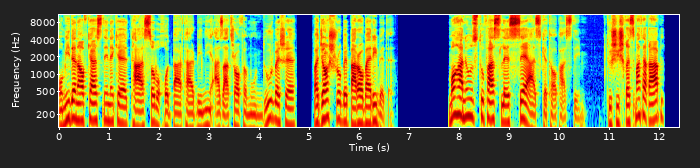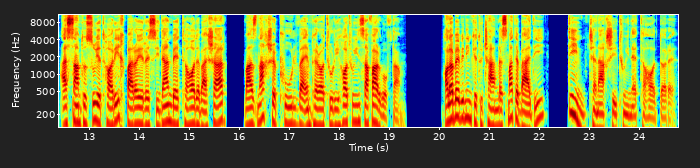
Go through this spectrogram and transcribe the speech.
امید نافکست اینه که تعصب و خود برتربینی از اطرافمون دور بشه و جاش رو به برابری بده. ما هنوز تو فصل سه از کتاب هستیم. تو شیش قسمت قبل از سمت و سوی تاریخ برای رسیدن به اتحاد بشر و از نقش پول و امپراتوری ها تو این سفر گفتم. حالا ببینیم که تو چند قسمت بعدی دین چه نقشی تو این اتحاد داره.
